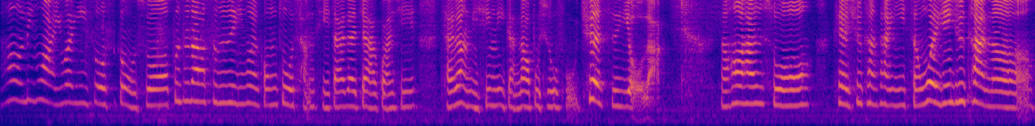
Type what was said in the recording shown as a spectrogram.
然后另外一位艺硕是跟我说，不知道是不是因为工作长期待在家的关系，才让你心里感到不舒服。确实有啦。然后他是说可以去看看医生，我已经去看了。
